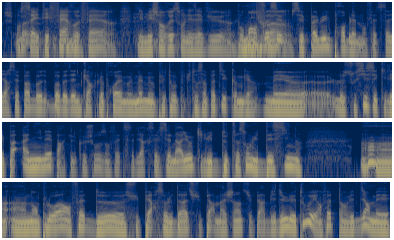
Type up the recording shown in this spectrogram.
Je pense Bah, que ça a été fait, refait. hein. Les méchants russes, on les a vus. euh, Pour moi, en cas, fois. c'est- pas lui le problème, en fait. C'est-à-dire, c'est pas Bob Odenkirk le problème, ou même plutôt, plutôt sympathique comme gars. Mais euh, le souci, c'est qu'il est pas animé par quelque chose, en fait. C'est-à-dire que c'est le scénario qui, lui, de toute façon, lui dessine un, un emploi, en fait, de super soldat, de super machin, de super bidule et tout. Et en fait, t'as envie de dire, mais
